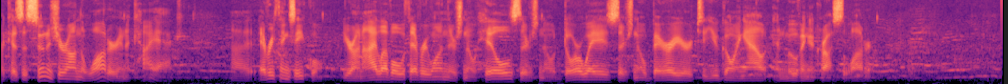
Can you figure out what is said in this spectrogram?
Because as soon as you're on the water in a kayak, uh, everything's equal. You're on eye level with everyone. There's no hills, there's no doorways, there's no barrier to you going out and moving across the water.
